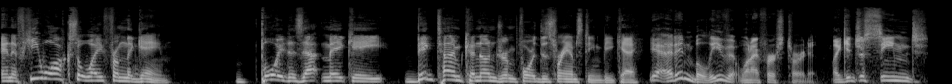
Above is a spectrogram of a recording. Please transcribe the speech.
And if he walks away from the game, boy, does that make a big time conundrum for this Rams team, BK. Yeah, I didn't believe it when I first heard it. Like, it just seemed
